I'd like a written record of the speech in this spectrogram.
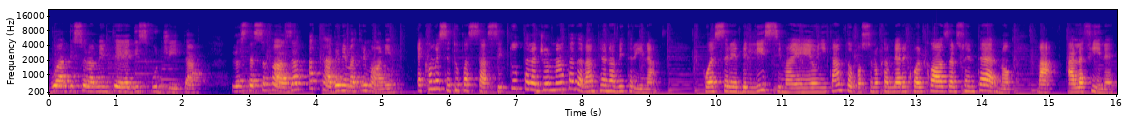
guardi solamente di sfuggita. Lo stesso cosa accade nei matrimoni. È come se tu passassi tutta la giornata davanti a una vetrina. Può essere bellissima e ogni tanto possono cambiare qualcosa al suo interno, ma alla fine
